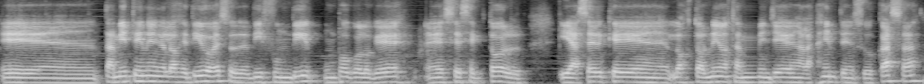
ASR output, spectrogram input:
eh, también tienen el objetivo eso de difundir un poco lo que es ese sector y hacer que los torneos también lleguen a la gente en sus casas.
